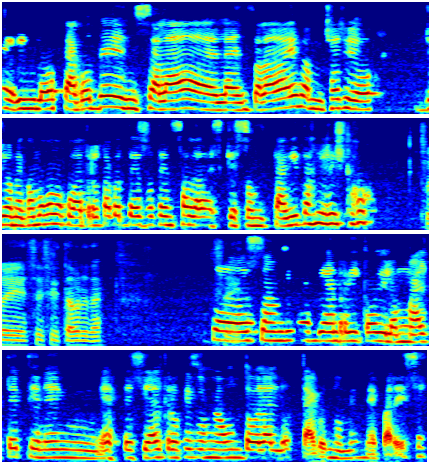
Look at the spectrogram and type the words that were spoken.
Y los tacos de ensalada, la ensalada esa, muchachos, yo, yo me como como cuatro tacos de esos de ensaladas que son tan y tan ricos. Sí, sí, sí, está brutal. Son bien, bien ricos y los martes tienen especial, creo que son a un dólar los tacos, no me, me parece.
